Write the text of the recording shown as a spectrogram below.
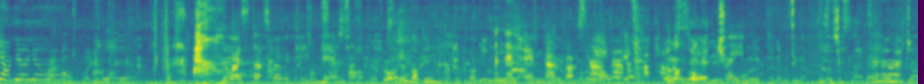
Yeah, yeah, yeah. Like most places. Guys, that's where we came in. Stop That's right. Vlogging. And then um, now we've obviously now it's Well, on the train. And everything else. This is just like say hello, I can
